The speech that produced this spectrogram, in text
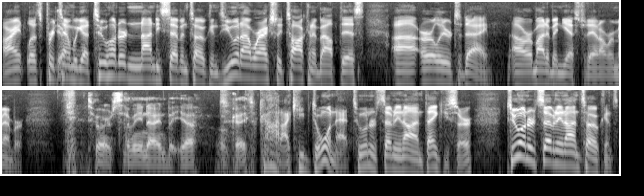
All right, let's pretend yep. we got 297 tokens. You and I were actually talking about this uh, earlier today, or it might have been yesterday. I don't remember. 279, but yeah, okay. God, I keep doing that. 279. Thank you, sir. 279 tokens.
